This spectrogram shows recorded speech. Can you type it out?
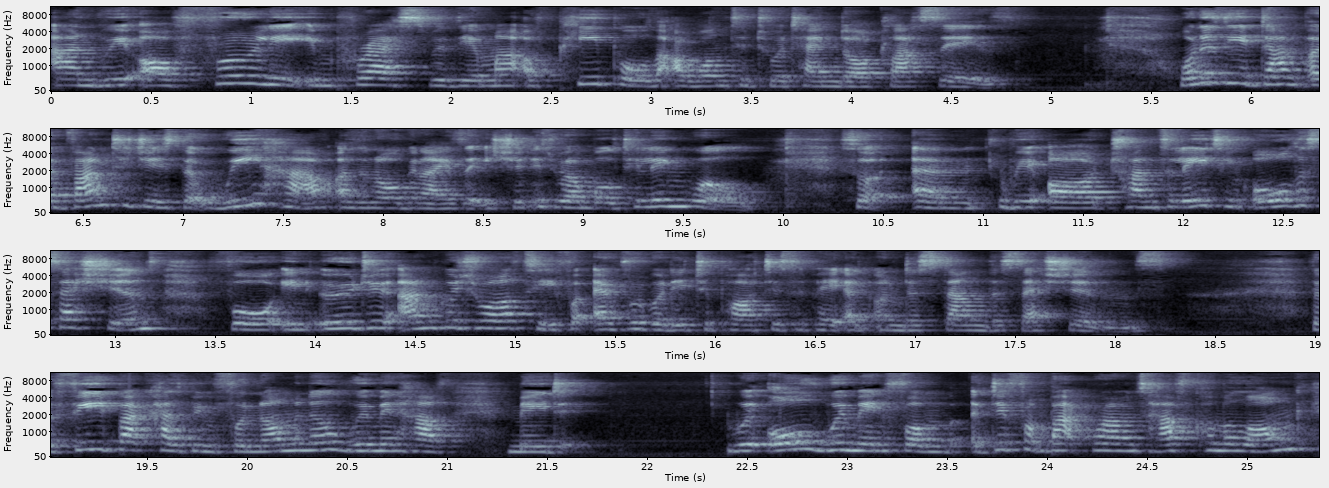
and we are thoroughly impressed with the amount of people that are wanting to attend our classes. One of the advantages that we have as an organisation is we are multilingual. So um, we are translating all the sessions for in Urdu and Gujarati for everybody to participate and understand the sessions. The feedback has been phenomenal. Women have made we're all women from different backgrounds have come along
